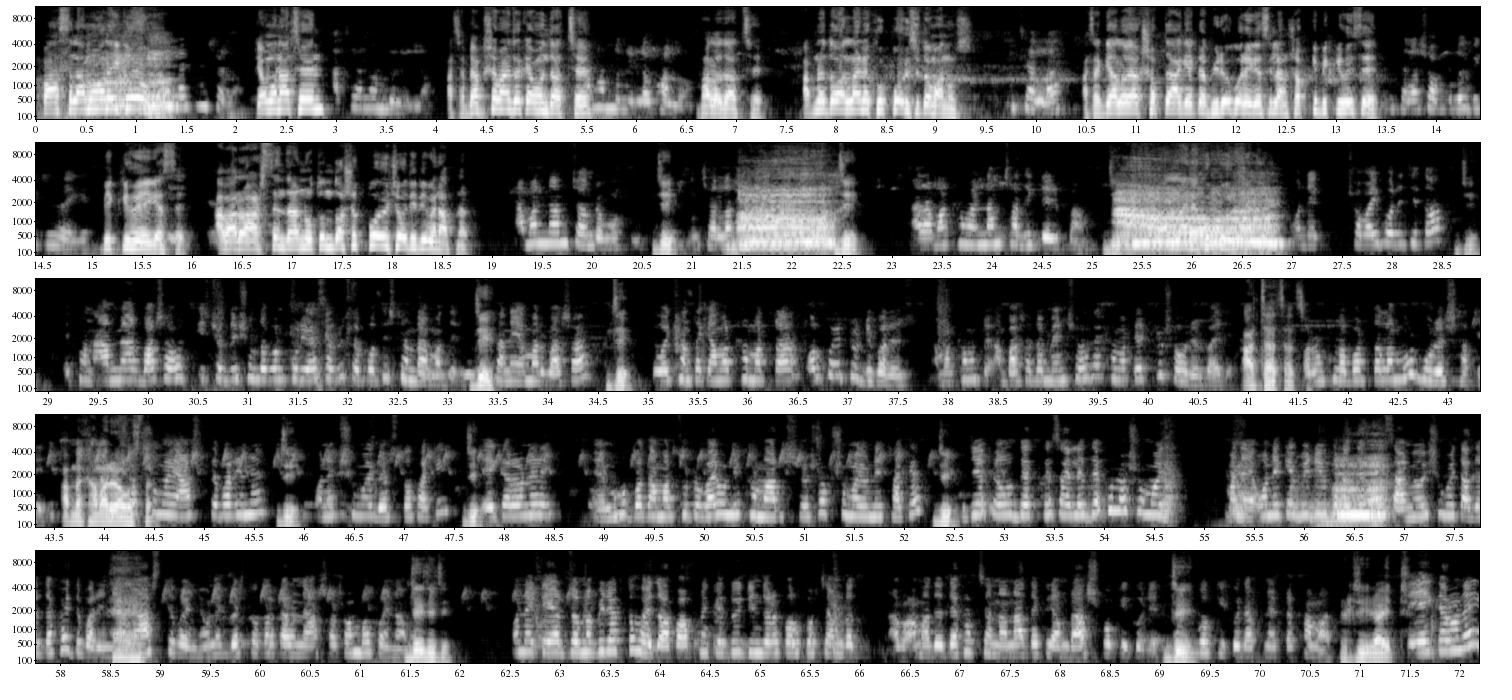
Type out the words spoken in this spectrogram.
আসসালামু আলাইকুম। কেমন আছেন? আচ্ছা ব্যবসা বাণিজ্য কেমন যাচ্ছে? ভালো যাচ্ছে। আপনি তো অনলাইনে খুব পরিচিত মানুষ। আচ্ছা গেল এক সপ্তাহ আগে একটা ভিডিও করে গেছিলাম সব কি বিক্রি হয়েছে? বিক্রি হয়ে গেছে। আবারও আসছেন যারা নতুন দর্শক পরিচয় দিয়ে দিবেন আপনার। আমার নাম চন্দ্রমুখী। জি। জি। আর আমার খামার নাম সাদিক ডেয়ারি ফার্ম। জি। অনলাইনে খুব পরিচিত। অনেক সবাই পরিচিত। জি। এখন আমার বাসা হচ্ছে ঈশ্বরদী সুন্দরবন কুরিয়ার সার্ভিস প্রতিষ্ঠানটা আমাদের। এখানে আমার বাসা। জি। তো ওইখান থেকে আমার খামারটা অল্প একটু ডিফারেন্স আমার খামারটা বাসাটা মেন শহরে খামারটা একটু শহরের বাইরে। আচ্ছা আচ্ছা আচ্ছা। অরণখোলা বটতলা মোড় মোড়ের সাথে। আপনার খামারের আমি অবস্থান সবসময় আসতে পারি না। জি। অনেক সময় ব্যস্ত থাকি। জি। এই কারণে মোহব্বত আমার ছোট ভাই উনি খামার সব সময় উনি থাকে। জি। যে কেউ দেখতে চাইলে যে কোনো সময় মানে অনেকে ভিডিও কলে দেখতেছে আমি ওই সময় তাদের দেখাইতে পারি না আমি হ্যাঁ। আসতে পারি না অনেক ব্যস্ততার কারণে আসা সম্ভব হয় না আমার। জি জি। জি অনেকে এর জন্য বিরক্ত হয়ে যাপ আপনাকে দুই দিন ধরে কল করছে আমরা আমাদের দেখাচ্ছেন না না দেখলে আমরা আসব কি করে? বুঝব কি করে আপনি একটা খামার? জি রাইট এই কারণে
